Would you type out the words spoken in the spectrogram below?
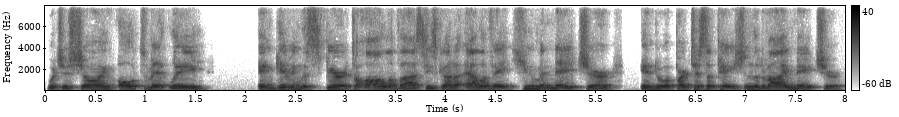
which is showing ultimately in giving the Spirit to all of us, he's going to elevate human nature into a participation in the divine nature.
